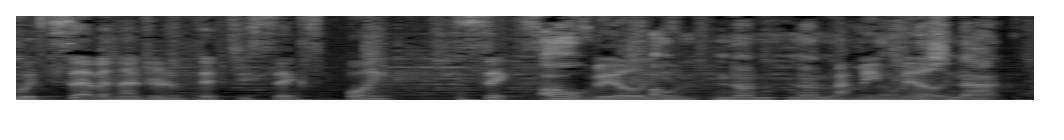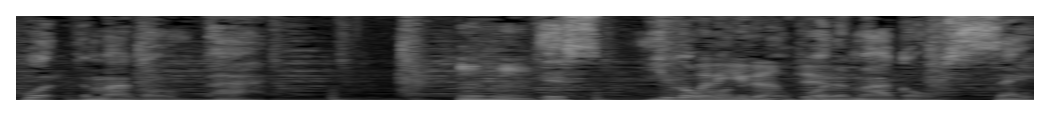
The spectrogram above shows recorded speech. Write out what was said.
with seven hundred and fifty six point six oh, billion? oh, no, no, no. I mean no. It's not what am I gonna buy. Mm-hmm. It's you gonna What are you gonna know do? what am I gonna say.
